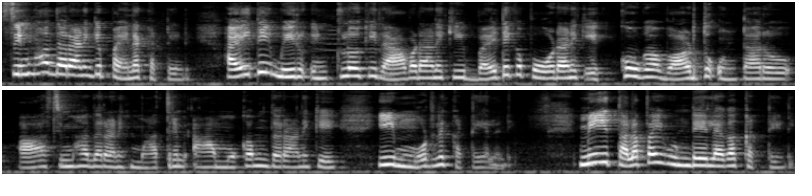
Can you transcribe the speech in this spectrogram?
సింహాధారానికి పైన కట్టేయండి. అయితే మీరు ఇంట్లోకి రావడానికి బయటకు పోవడానికి ఎక్కువగా వాడుతూ ఉంటారో ఆ సింహాధారానికి మాత్రమే ఆ ముఖం ధరానికి ఈ మూటని కట్టేయాలండి. మీ తలపై ఉండేలాగా కట్టేయండి.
